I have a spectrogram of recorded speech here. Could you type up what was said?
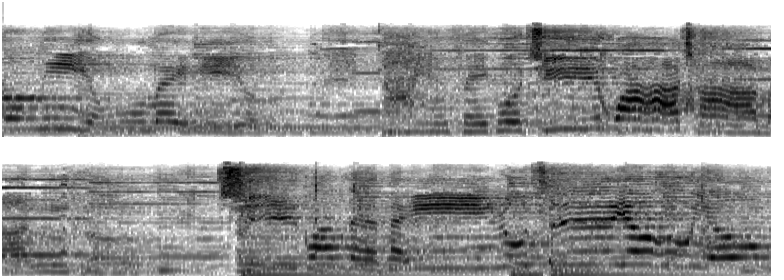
容你有没有？大雁飞过菊花插满头，时光的背影如此悠悠，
